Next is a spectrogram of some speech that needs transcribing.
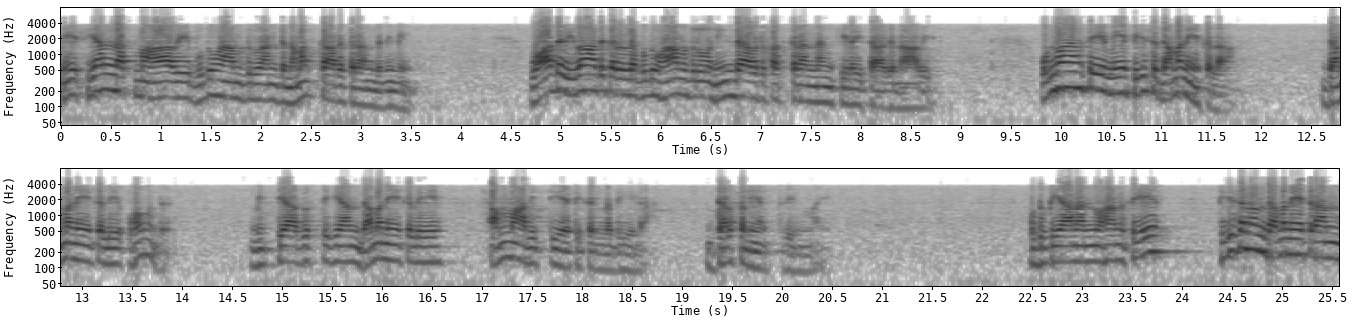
මේ සියල්ලක්ම ආවේ බුදුහාමුදුරන්ට নমස්කාර කරන්න නෙමෙයි. වාද විවාද කරලා බුදුහාමුදුරුව නින්දාවට පත් කරන්නම් කියලා හිතාගෙන ආවේ. උන්වහන්සේ මේ පිරිස দমনය කළා. দমনය කළේ කොහොමද? මිත්‍යා දෘෂ්ටිකයන් দমনය කළේ සම්මා දිට්ඨිය ඇති කරලා දීලා. දර්ශනයක් ත්‍රිමයි. බුදු පියාණන් වහන්සේ තිරිසනුන් দমনය කරන්න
